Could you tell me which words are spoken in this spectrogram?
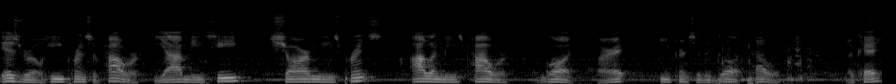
israel he prince of power. Yah means he shar means prince allah means power god all right? He prince of the god power okay?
